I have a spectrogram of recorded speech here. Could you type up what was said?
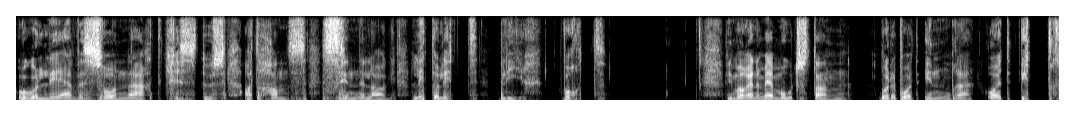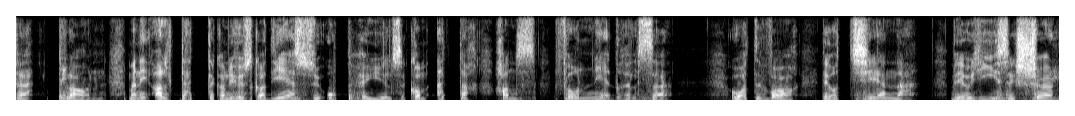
og å leve så nært Kristus at hans sinnelag litt og litt blir vårt. Vi må regne med motstand både på et indre og et ytre plan. Men i alt dette kan vi huske at Jesu opphøyelse kom etter hans fornedrelse, og at det var ved å tjene, ved å gi seg sjøl,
